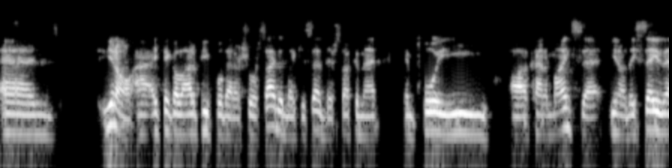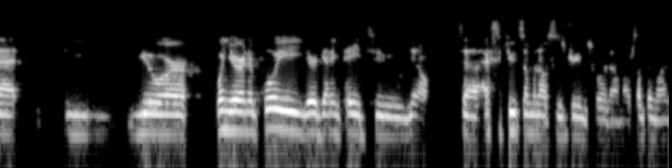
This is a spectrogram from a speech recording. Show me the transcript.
And you know, I think a lot of people that are short sighted, like you said, they're stuck in that employee uh, kind of mindset. You know, they say that you're, when you're an employee, you're getting paid to, you know, to execute someone else's dreams for them or something like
